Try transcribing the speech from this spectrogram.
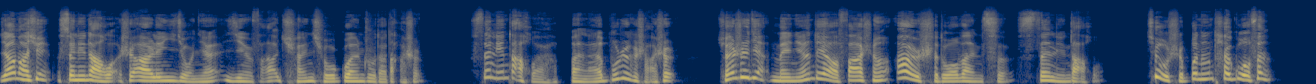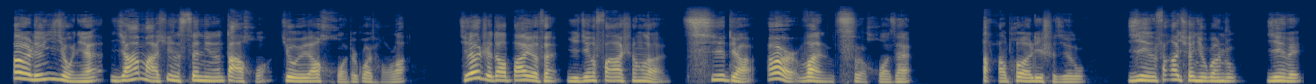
亚马逊森林大火是二零一九年引发全球关注的大事儿。森林大火呀，本来不是个啥事儿，全世界每年都要发生二十多万次森林大火。就是不能太过分。二零一九年亚马逊森林的大火就有点火得过头了。截止到八月份，已经发生了七点二万次火灾，打破历史记录，引发全球关注。因为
